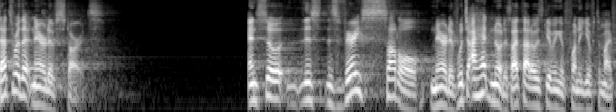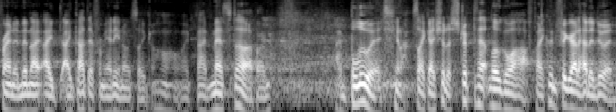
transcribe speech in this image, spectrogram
That's where that narrative starts. And so, this, this very subtle narrative, which I hadn't noticed, I thought I was giving a funny gift to my friend, and then I, I, I got that from Eddie, and I was like, oh, I, I messed up. I, I blew it. You know, it's like I should have stripped that logo off, but I couldn't figure out how to do it.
